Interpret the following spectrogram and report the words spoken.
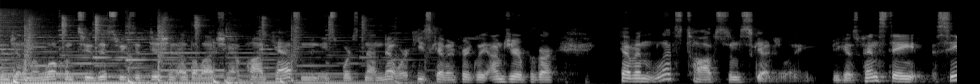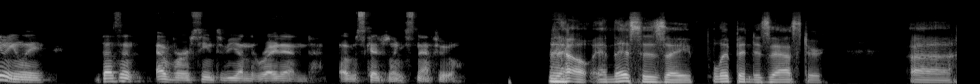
and gentlemen. Welcome to this week's edition of the Lasching Out Podcast and the Esports Now Network. He's Kevin Quigley. I'm Jarrod Prugar. Kevin, let's talk some scheduling because Penn State seemingly doesn't ever seem to be on the right end of a scheduling snafu. No, and this is a flippin' disaster. Uh,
